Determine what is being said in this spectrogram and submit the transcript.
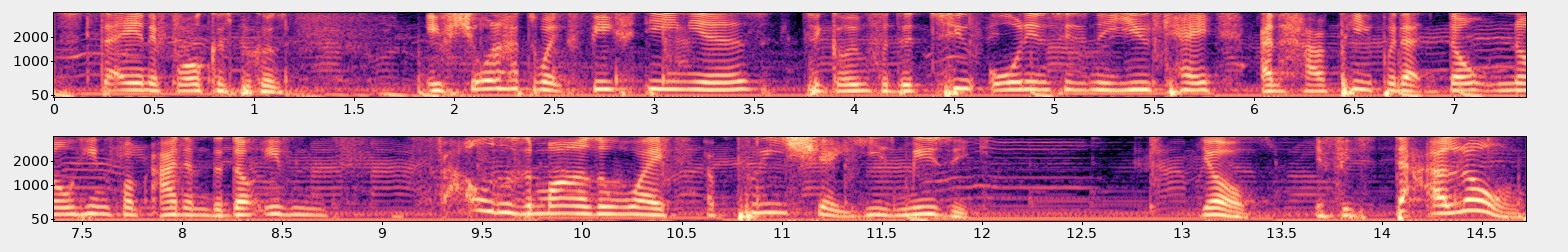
stay in the focus because if Sean had to wait 15 years to go in for the two audiences in the UK and have people that don't know him from Adam, that don't even thousands of miles away appreciate his music, yo, if it's that alone,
